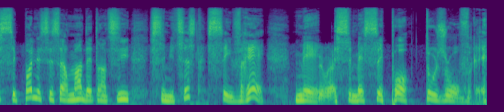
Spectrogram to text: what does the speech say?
c'est pas nécessairement d'être antisémitiste, c'est vrai, mais C'est mais c'est pas toujours vrai.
